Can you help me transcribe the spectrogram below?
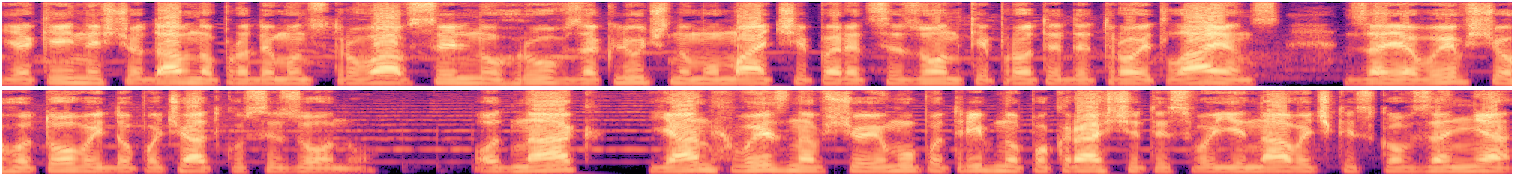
який нещодавно продемонстрував сильну гру в заключному матчі передсезонки проти Детройт Лайонс, заявив, що готовий до початку сезону. Однак Янг визнав, що йому потрібно покращити свої навички з ковзання,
